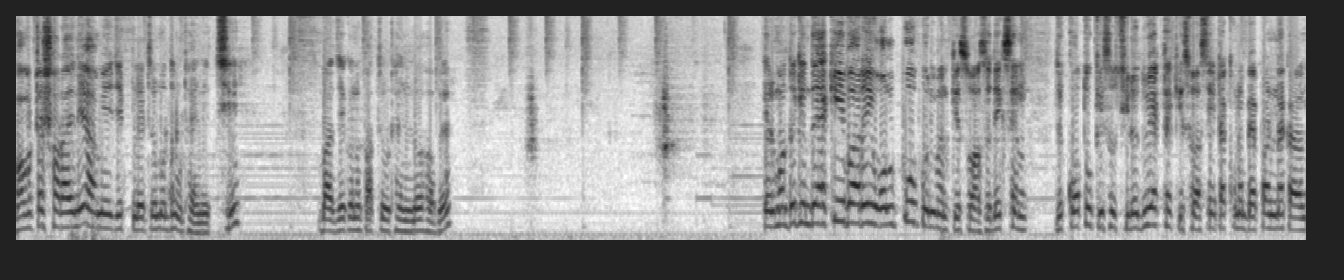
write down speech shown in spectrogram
গোবরটা সরাই নিয়ে আমি এই যে প্লেটের মধ্যে উঠাই নিচ্ছি। বা যে কোনো পাত্রে উঠাই নিলেও হবে। এর মধ্যে কিন্তু একেবারেই অল্প পরিমাণ কিছু আছে। দেখছেন যে কত কিছু ছিল, দুই একটা কিছু আছে, এটা কোনো ব্যাপার না, কারণ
